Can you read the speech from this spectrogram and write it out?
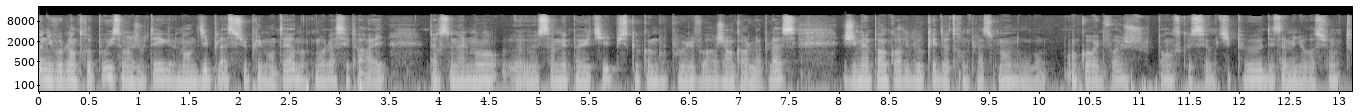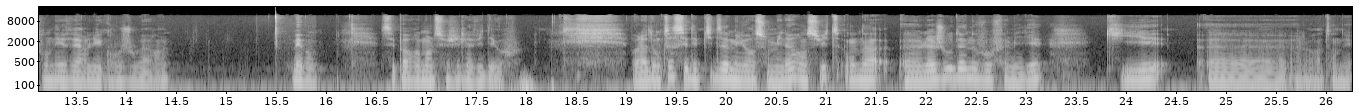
au niveau de l'entrepôt, ils ont ajouté également 10 places supplémentaires, donc moi là c'est pareil. Personnellement, ça m'est pas utile, puisque comme vous pouvez le voir, j'ai encore de la place. J'ai même pas encore débloqué d'autres emplacements, donc bon, encore une fois, je pense que c'est un petit peu des améliorations tournées vers les gros joueurs. Hein. Mais bon, c'est pas vraiment le sujet de la vidéo. Voilà, donc ça c'est des petites améliorations mineures. Ensuite, on a euh, l'ajout d'un nouveau familier qui est... Euh, alors attendez,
